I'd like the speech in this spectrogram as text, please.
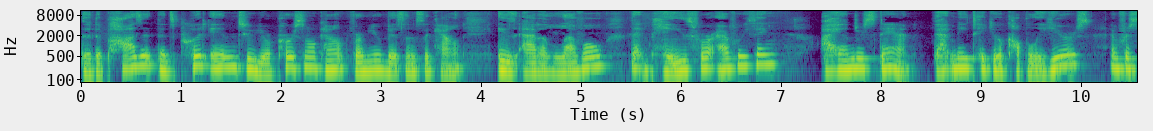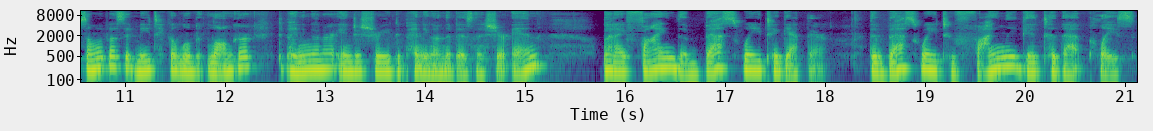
the deposit that's put into your personal account from your business account is at a level that pays for everything, I understand. That may take you a couple of years. And for some of us, it may take a little bit longer, depending on our industry, depending on the business you're in. But I find the best way to get there, the best way to finally get to that place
